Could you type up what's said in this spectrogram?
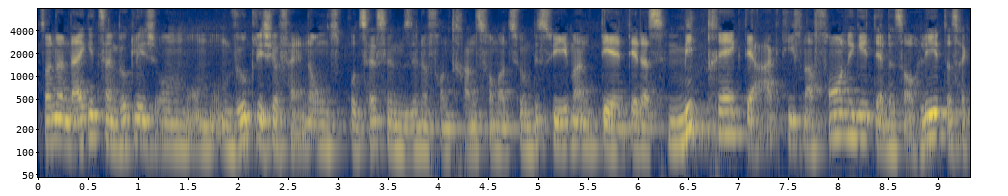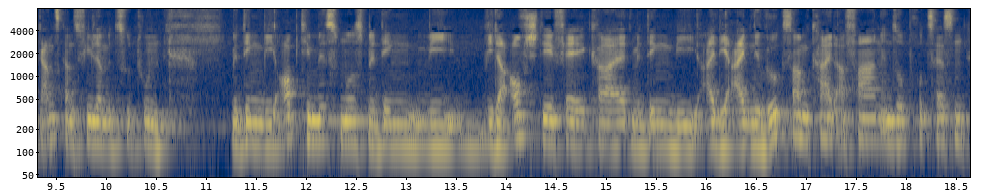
sondern da geht es dann wirklich um, um, um wirkliche Veränderungsprozesse im Sinne von Transformation. Bist du jemand, der, der das mitträgt, der aktiv nach vorne geht, der das auch lebt? Das hat ganz, ganz viel damit zu tun, mit Dingen wie Optimismus, mit Dingen wie Wiederaufstehfähigkeit, mit Dingen wie die eigene Wirksamkeit erfahren in so Prozessen.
